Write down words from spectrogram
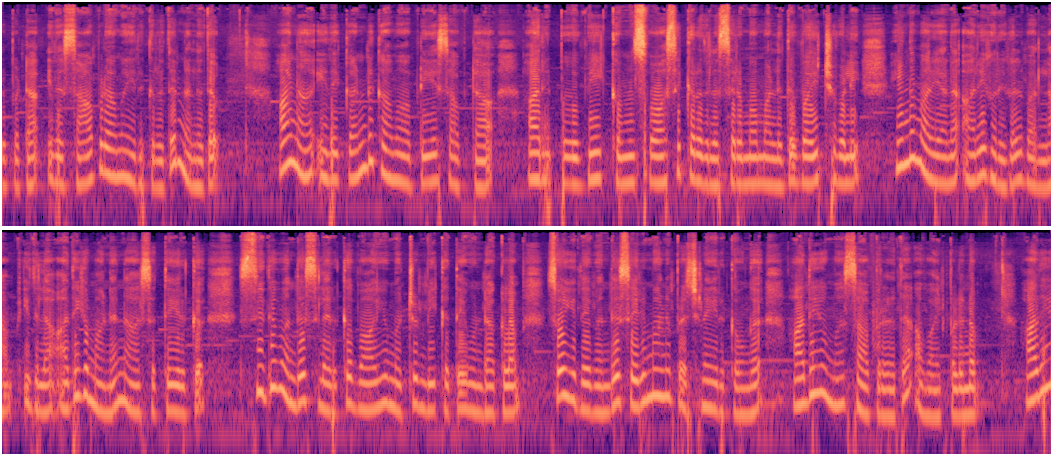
ஏற்பட்டால் இதை சாப்பிடாம இருக்கிறது நல்லது. ஆனால் இதை கண்டுக்காமல் அப்படியே சாப்பிட்டா அரிப்பு வீக்கம் சுவாசிக்கிறதுல சிரமம் அல்லது வயிற்று வலி இந்த மாதிரியான அறிகுறிகள் வரலாம். இதில் அதிகமான நார்சத்து இருக்குது இது வந்து சிலருக்கு வாயு மற்றும் வீக்கத்தை உண்டாக்கலாம். ஸோ இதை வந்து செரிமான பிரச்சனை இருக்கவங்க அதிகமாக சாப்பிட்றத அவாய்ட் பண்ணணும். அதிக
